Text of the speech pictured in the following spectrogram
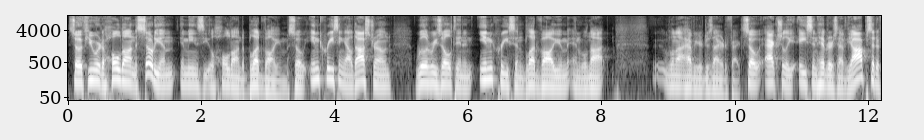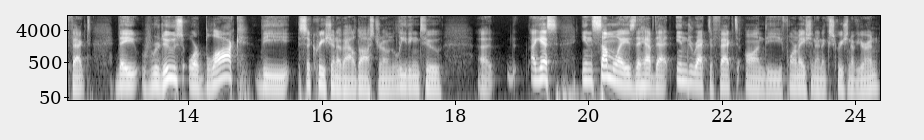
So if you were to hold on to sodium, it means that you'll hold on to blood volume. So increasing aldosterone will result in an increase in blood volume and will not will not have your desired effect. So actually ACE inhibitors have the opposite effect. They reduce or block the secretion of aldosterone, leading to, uh, I guess, in some ways, they have that indirect effect on the formation and excretion of urine.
